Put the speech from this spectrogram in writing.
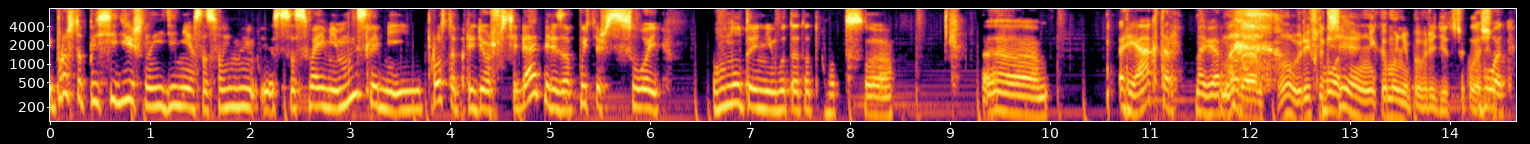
и просто посидишь наедине со своими, со своими мыслями и просто придешь в себя, перезапустишь свой внутренний вот этот вот э, э реактор, наверное. Ну да, ну, рефлексия вот. никому не повредит, согласен. Вот.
